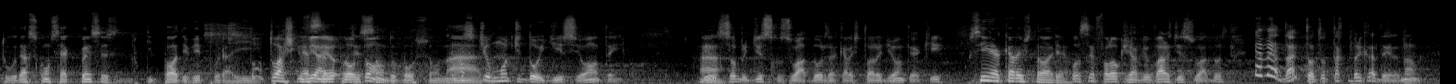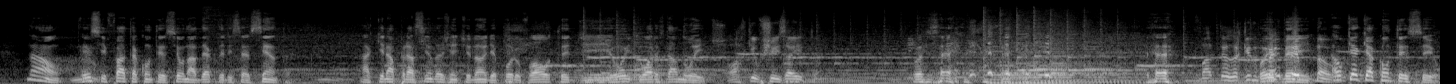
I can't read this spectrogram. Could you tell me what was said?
tudo, as consequências do que pode vir por aí. Tom, tu acha que essa vem ô, posição Tom, do Eu Bolsonaro. assisti um monte de doidice ontem. Viu? Ah. Sobre discos voadores, aquela história de ontem aqui. Sim, aquela história. Você falou que já viu vários discos voadores. É verdade, Tom, tu tá com brincadeira, não? Não, esse fato aconteceu na década de 60, aqui na pracinha da Gentilândia, por volta de 8 horas da noite. Ó, o arquivo X aí, Tom. Pois é. Matheus aqui não tem bem, tempo, não. o que que aconteceu?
